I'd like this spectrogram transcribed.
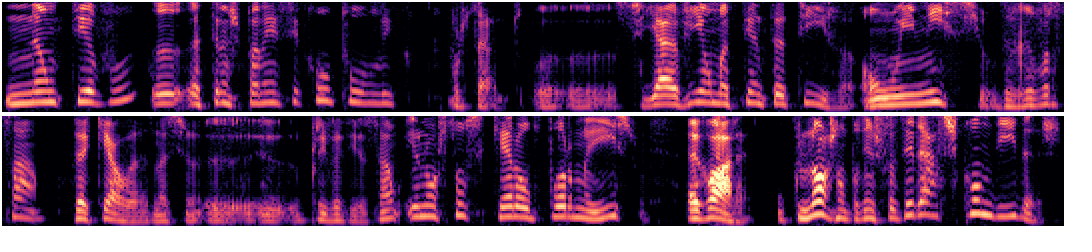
não teve uh, a transparência com o público. Portanto, uh, se havia uma tentativa ou um início de reversão daquela uh, privatização, eu não estou sequer a opor-me a isso. Agora, o que nós não podemos fazer é às escondidas.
